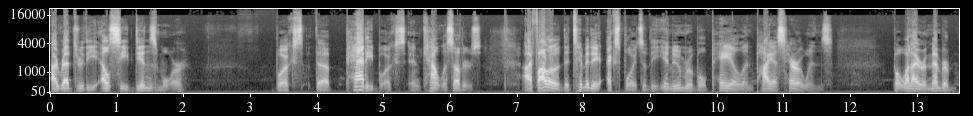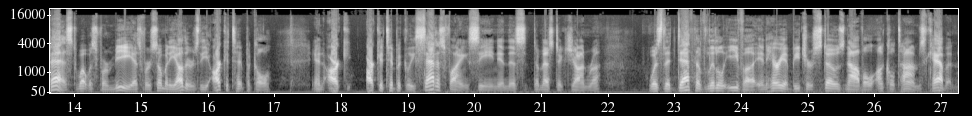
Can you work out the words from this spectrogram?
I read through the Elsie Dinsmore books, the Patty books, and countless others. I followed the timid exploits of the innumerable pale and pious heroines. But what I remember best, what was for me, as for so many others, the archetypical and arch- archetypically satisfying scene in this domestic genre was the death of little Eva in Harriet Beecher Stowe's novel Uncle Tom's Cabin,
